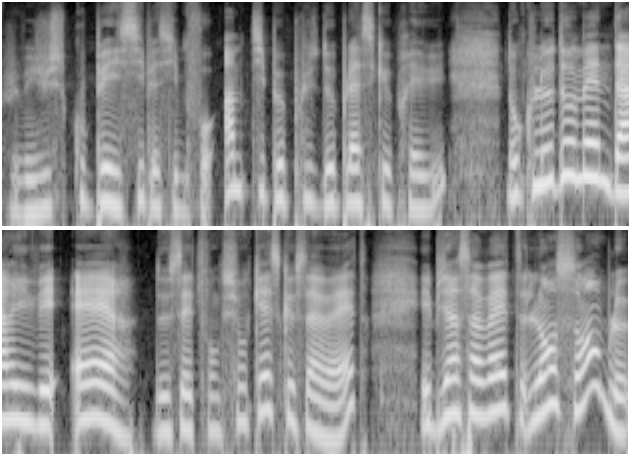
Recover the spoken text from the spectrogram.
je vais juste couper ici parce qu'il me faut un petit peu plus de place que prévu. Donc le domaine d'arrivée R de cette fonction, qu'est-ce que ça va être? Eh bien ça va être l'ensemble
